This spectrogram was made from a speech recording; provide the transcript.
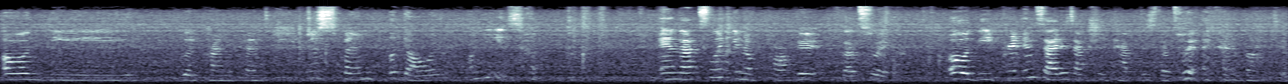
on the good kind of pens. Just spend a dollar on these. And that's like in a pocket. That's what. Oh, the print inside is actually cactus. That's what I kind of thought too.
